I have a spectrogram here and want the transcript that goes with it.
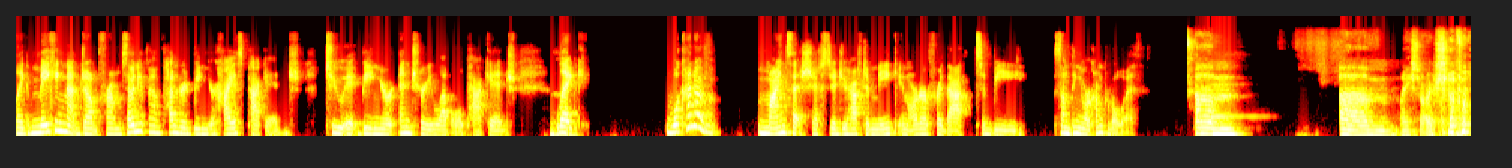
like making that jump from 7500 being your highest package to it being your entry level package. Mhm. Like what kind of mindset shifts did you have to make in order for that to be something you were comfortable with? Um, um, I should I should have my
